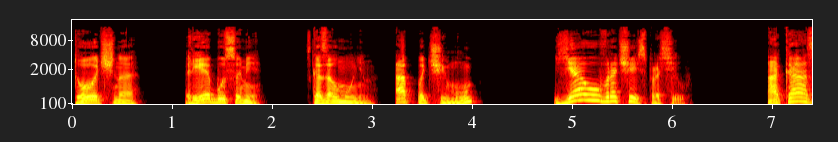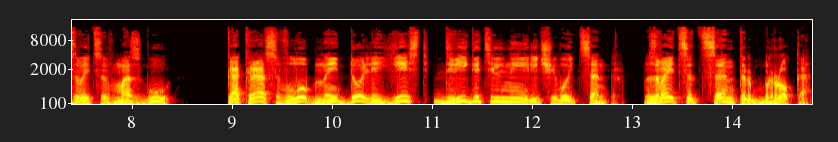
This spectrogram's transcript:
Точно, ребусами, сказал Мунин. А почему? Я у врачей спросил. Оказывается, в мозгу как раз в лобной доле есть двигательный речевой центр. Называется центр Брока.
